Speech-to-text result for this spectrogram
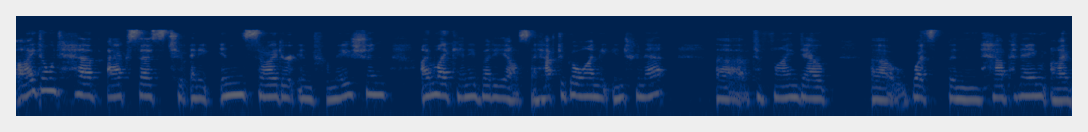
I don't have access to any insider information. I'm like anybody else. I have to go on the internet uh, to find out uh, what's been happening. I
